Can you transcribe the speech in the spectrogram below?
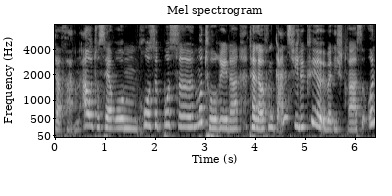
Da fahren Autos herum, große Busse, Motorräder, da laufen ganz viele Kühe über die Straße und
